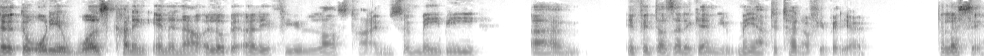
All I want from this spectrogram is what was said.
the the audio was cutting in and out a little bit earlier for you last time, so maybe um, if it does that again, you may have to turn off your video. But let's see.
